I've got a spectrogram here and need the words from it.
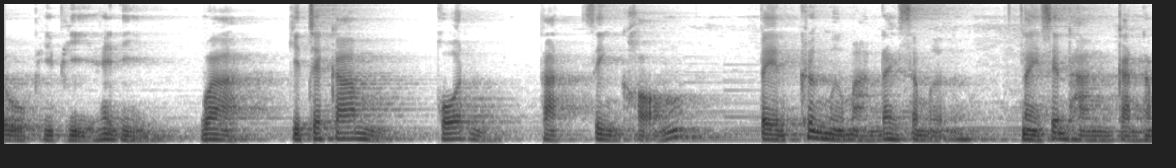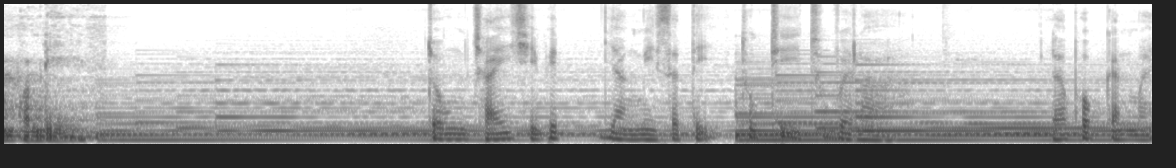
ดู PP ให้ดี ว่ากิจกรรมพ้นตัดสิ่งของเป็นเครื่องมือมานได้เสมอ ในเส้นทางการทำความดี จงใช้ชีวิตอย่างมีสติทุกที่ทุกเวลา แล้วพบกันใหม่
